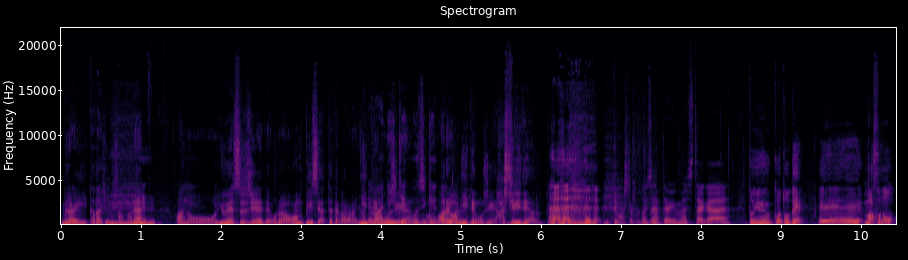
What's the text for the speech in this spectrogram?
村井忠宏さんがね あの USJ で俺はワンピースやってたかられは2.5次元2.5次元だあれは2.5次元走りであるとね 言ってましたけどおっしゃっねておりましたが。ということで、えーまあその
